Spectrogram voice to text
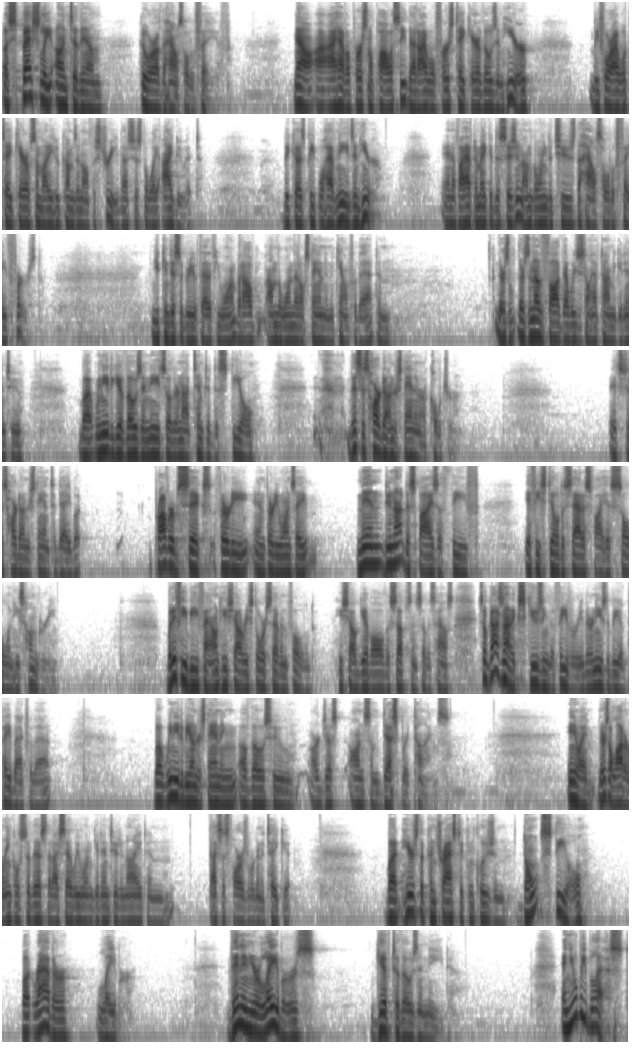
especially unto them who are of the household of faith." Now, I have a personal policy that I will first take care of those in here before I will take care of somebody who comes in off the street. That's just the way I do it. Because people have needs in here. And if I have to make a decision, I'm going to choose the household of faith first. You can disagree with that if you want, but i am the one that'll stand and account for that. And there's, there's another thought that we just don't have time to get into. But we need to give those in need so they're not tempted to steal. This is hard to understand in our culture. It's just hard to understand today. But Proverbs 6 30 and 31 say, Men, do not despise a thief if he steal to satisfy his soul when he's hungry. But if he be found, he shall restore sevenfold. He shall give all the substance of his house. So God's not excusing the thievery. There needs to be a payback for that. But we need to be understanding of those who are just on some desperate times. Anyway, there's a lot of wrinkles to this that I said we wouldn't get into tonight, and that's as far as we're going to take it. But here's the contrasted conclusion don't steal, but rather labor. Then in your labors, give to those in need. And you'll be blessed.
